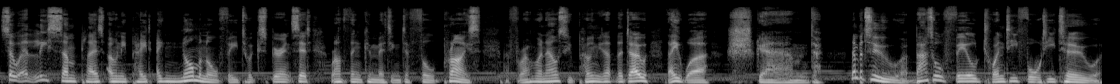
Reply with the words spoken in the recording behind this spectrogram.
so at least some players only paid a nominal fee to experience it rather than committing to full price. But for everyone else who ponied up the dough, they were scammed. Number 2, Battlefield 2042.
